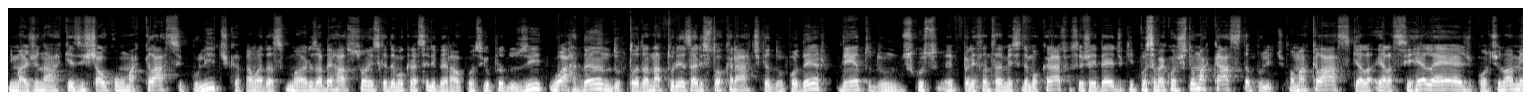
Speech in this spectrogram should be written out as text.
Imaginar que existe algo como uma classe política é uma das maiores aberrações que a democracia liberal conseguiu produzir, guardando toda a natureza aristocrática do poder dentro de um discurso pretensiosamente democrático, ou seja, a ideia de que você vai constituir uma casta política, uma classe que ela, ela se reelege continuamente,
